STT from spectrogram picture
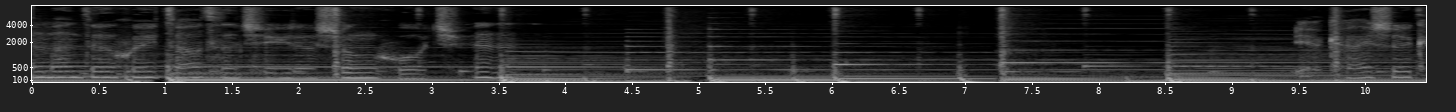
慢慢的回到自己的生活圈，也开始可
